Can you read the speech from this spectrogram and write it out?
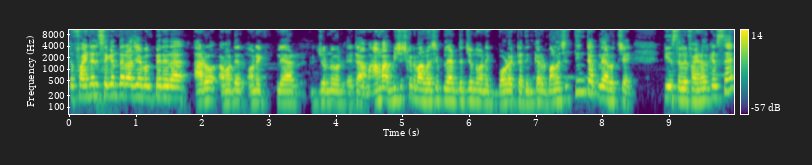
তো ফাইনালি সেকেন্দার রাজা এবং পেরেরা আরও আমাদের অনেক প্লেয়ার জন্য এটা আমার বিশেষ করে বাংলাদেশি প্লেয়ারদের জন্য অনেক বড় একটা দিন। কারণ বাংলাদেশের তিনটা প্লেয়ার হচ্ছে পিএসএল এর ফাইনাল খেলছে,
